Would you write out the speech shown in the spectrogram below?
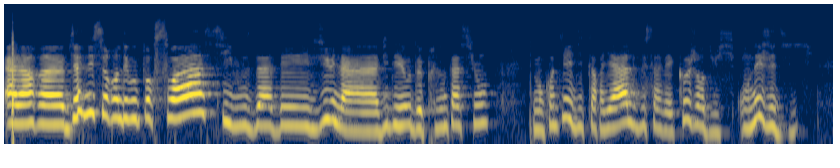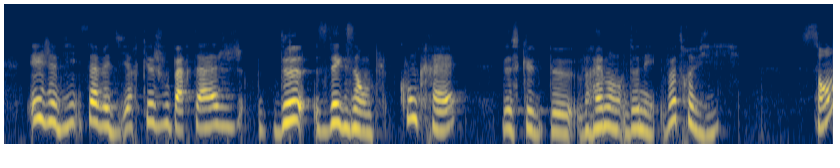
Alors, euh, bienvenue sur Rendez-vous pour Soi. Si vous avez vu la vidéo de présentation de mon contenu éditorial, vous savez qu'aujourd'hui, on est jeudi. Et jeudi, ça veut dire que je vous partage deux exemples concrets de ce que peut vraiment donner votre vie sans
